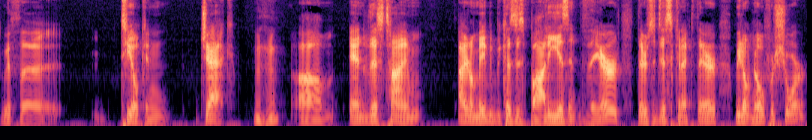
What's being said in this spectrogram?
with uh, Teal'c and Jack. Mm-hmm. Um, and this time, I don't know, maybe because his body isn't there, there's a disconnect there. We don't know for sure,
